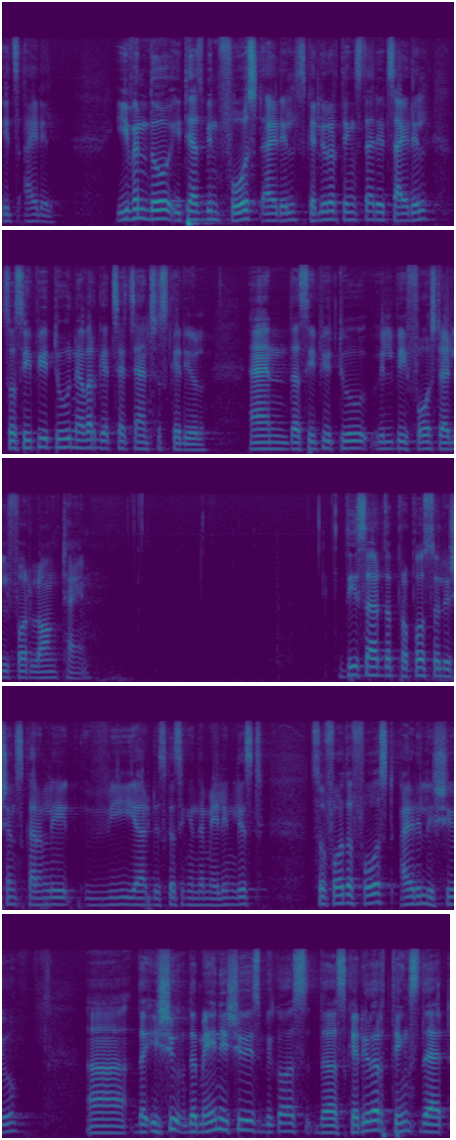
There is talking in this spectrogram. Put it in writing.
it's idle. Even though it has been forced idle, scheduler thinks that it's idle, so CPU 2 never gets a chance to schedule, and the CPU 2 will be forced idle for a long time. These are the proposed solutions currently we are discussing in the mailing list. So for the forced idle issue, uh, the issue, the main issue is because the scheduler thinks that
